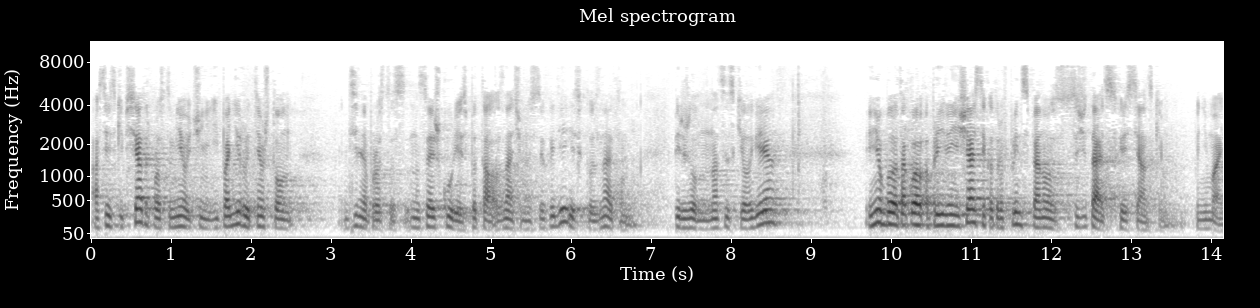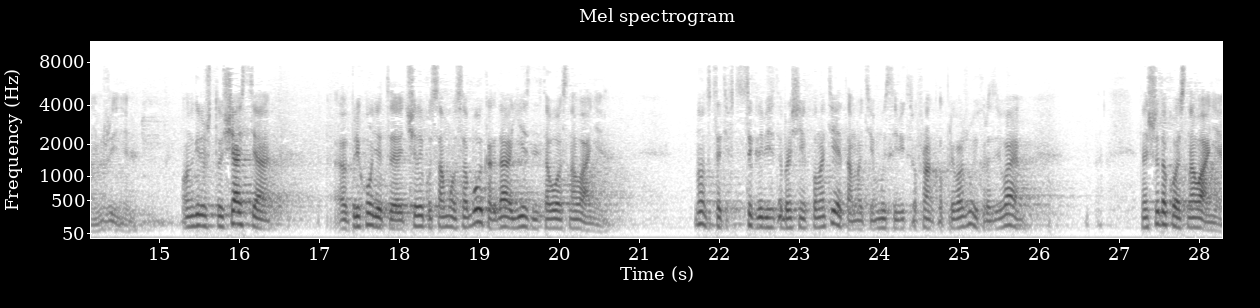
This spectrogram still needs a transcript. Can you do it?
австрийский психиатр, просто мне очень импонирует тем, что он действительно просто на своей шкуре испытал значимость своих идей, если кто знает, он пережил нацистские лагеря. И у него было такое определение счастья, которое, в принципе, оно сочетается с христианским пониманием жизни. Он говорит, что счастье э, приходит э, человеку само собой, когда есть для того основания. Ну, вот, кстати, в цикле бесед обращения к полноте я там эти мысли Виктора Франкла привожу, их развиваю. Значит, что такое основание?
